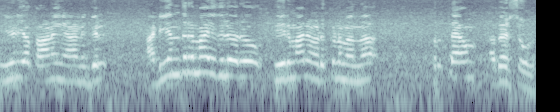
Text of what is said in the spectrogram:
വീഡിയോ കാണുകയാണെങ്കിൽ അടിയന്തരമായി ഇതിലൊരു തീരുമാനം എടുക്കണമെന്ന് പ്രത്യേകം അപേക്ഷിച്ചോളൂ.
